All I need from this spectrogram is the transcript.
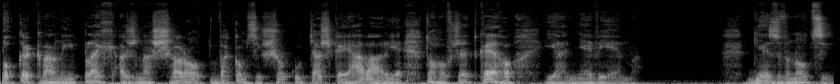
pokrkvaný plech až na šrot v akomsi šoku ťažkej havárie toho všetkého, ja neviem. Dnes v noci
